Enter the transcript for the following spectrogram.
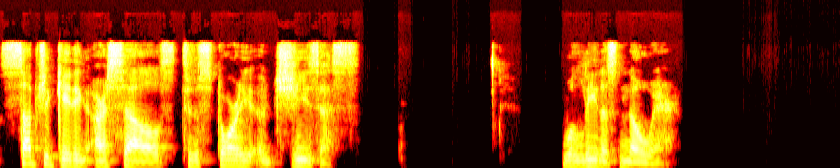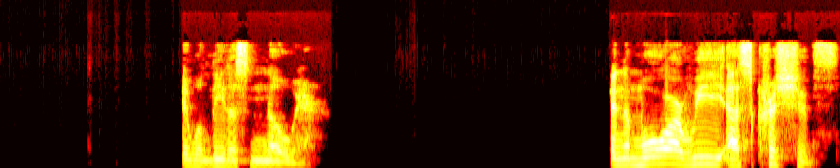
subjugating ourselves to the story of Jesus will lead us nowhere. It will lead us nowhere. And the more we as Christians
